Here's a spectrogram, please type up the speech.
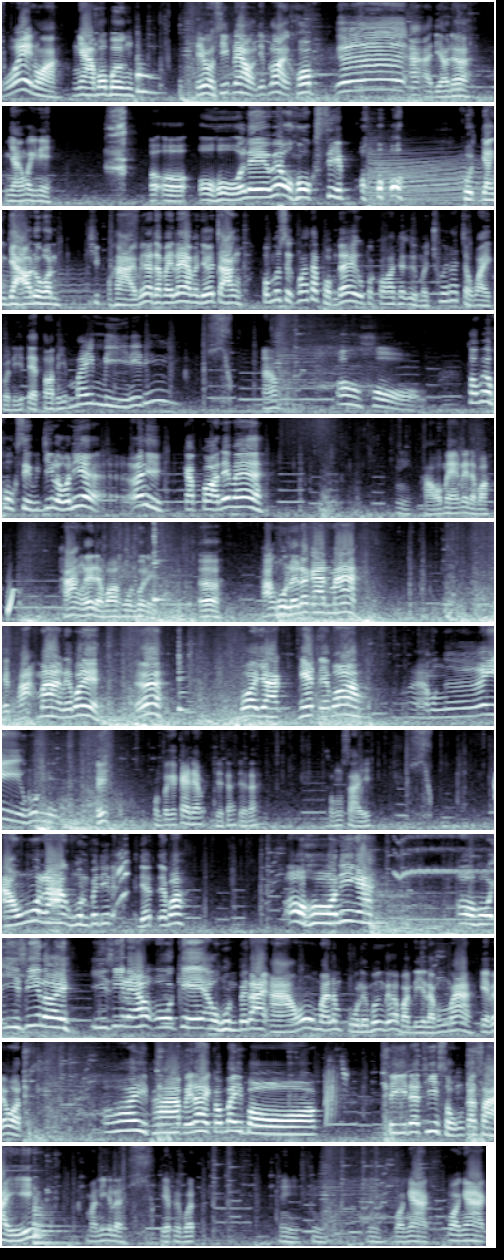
โอ้ยหนัวงาบ่เบิงเลเวลซิปแล้วเรียบร้อยครบ เอออะเดี๋ยวเด้อยังไปอีกนี่โอ้โหโอ้โหเลเวล60โอ้โหขุดอย่างยาวทุกคนชิบหายไม่ได้ทำไมแร่มันเยอะจัง ผมรู้สึกว่าถ้าผมได้อุปกรณ์อย่างอื่นมาช่วยน่าจะไวกว่านี้ แต่ตอนนี้ไม่มีนี่ดิ เอาโอ้โห ต้องเวล60จริงเหรอวะเนี่ยเอ้ย กลับก่อนได้ไหมนี่เผาแมงได้เดี๋ยวบอพังเลยเดี๋ยวบอหุ่นพวกนี้เออ พังหุ่นเลยแล้วกันมาเห็ดพระมากเลยบ่ดิเออบ่อยากเห็ดเลยบ่มามึงเอ้ยหุ้นนี่เฮ้ยผมไปใกล้ๆได้ไหมเดี๋ยวนะเดี๋ยวนะ สงสัย เอาลากหุ่นไปดิ เดี๋ยวเดี๋ยวบ่โอ้โห นี่ไง โอ้โห อีซี่เลย อีซี่แล้ว โอเค เอาหุ่นไปได้เอามาน้ำกูเลยมึงเด้อบัดดีแล้วมึงมา เก็บไปหมด โอ้ย พาไปได้ก็ไม่บอกตีหน้าที่สงกระใส มานี่เลย เก็บไปเบิดนี่นี่นี่บ่งากบ่งาก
